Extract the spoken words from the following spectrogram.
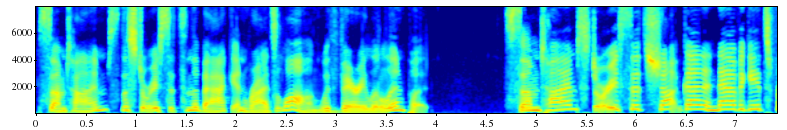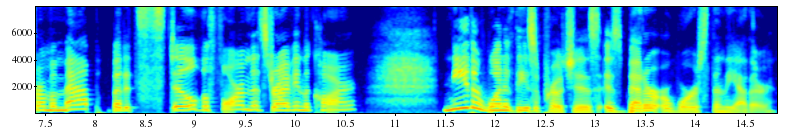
Sometimes the story sits in the back and rides along with very little input. Sometimes story sits shotgun and navigates from a map, but it's still the form that's driving the car. Neither one of these approaches is better or worse than the other.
